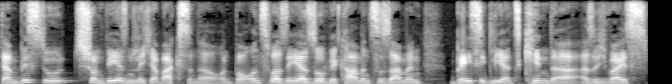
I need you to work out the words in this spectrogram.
dann bist du schon wesentlich erwachsener. Und bei uns war es eher so, wir kamen zusammen basically als Kinder. Also ich weiß,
